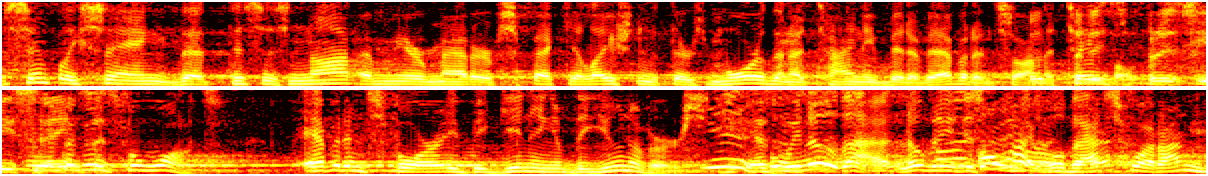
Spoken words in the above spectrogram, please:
simply saying that this is not a mere matter of speculation, that there's more than a tiny bit of evidence on the But, but, it's, table. but it's, he's saying Evidence that. for what? Evidence for a beginning of the universe. Yes. Well, we know that. Nobody All disputes right, well, that. that's what I'm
